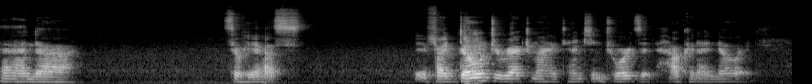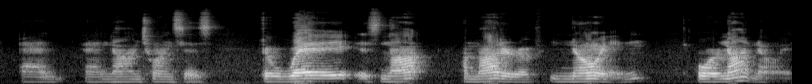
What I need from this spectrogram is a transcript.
And uh, so he asks, if I don't direct my attention towards it, how can I know it? And and Nan Chuan says, the way is not a matter of knowing or not knowing.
